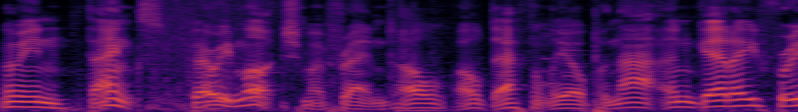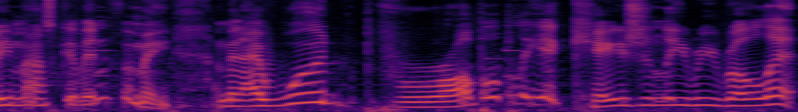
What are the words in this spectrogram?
I mean, thanks very much, my friend. I'll, I'll definitely open that and get a free Mask of Infamy. I mean, I would probably occasionally re-roll it.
